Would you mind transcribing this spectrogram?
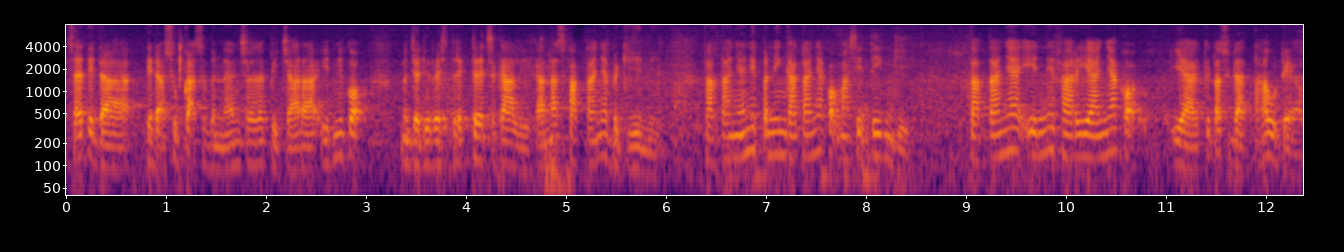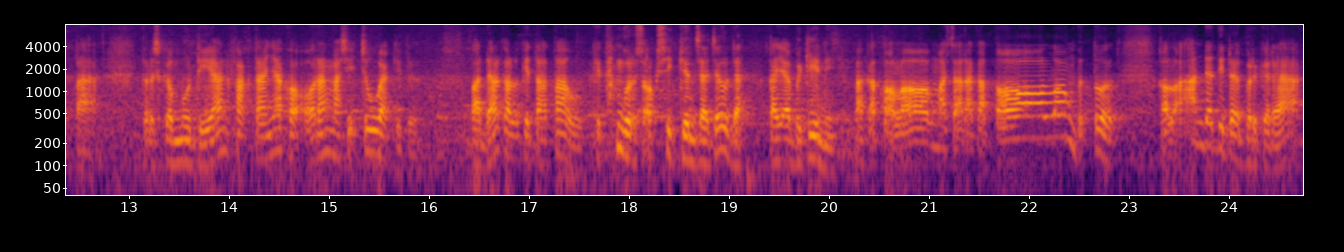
saya tidak tidak suka sebenarnya saya bicara ini kok menjadi restricted sekali karena faktanya begini. Faktanya ini peningkatannya kok masih tinggi. Faktanya ini variannya kok ya kita sudah tahu delta. Terus kemudian faktanya kok orang masih cuek gitu. Padahal kalau kita tahu, kita ngurus oksigen saja udah kayak begini. Maka tolong masyarakat, tolong betul. Kalau Anda tidak bergerak,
